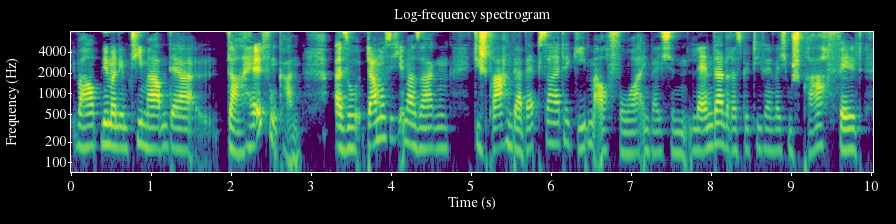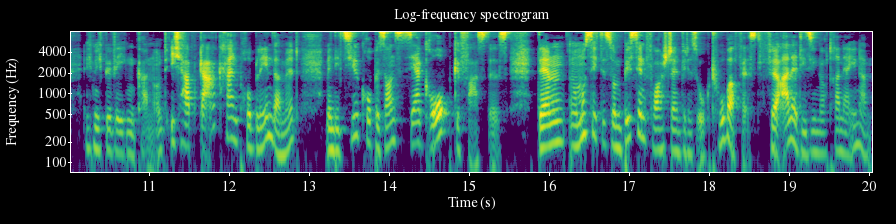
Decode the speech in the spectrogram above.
überhaupt niemanden im Team haben, der da helfen kann. Also da muss ich immer sagen, die Sprachen der Webseite geben auch vor, in welchen Ländern, respektive in welchem Sprachfeld ich mich bewegen kann. Und ich habe gar kein Problem damit, wenn die Zielgruppe sonst sehr grob gefasst ist. Denn man muss sich das so ein bisschen vorstellen wie das Oktoberfest, für alle, die sich noch dran erinnern.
